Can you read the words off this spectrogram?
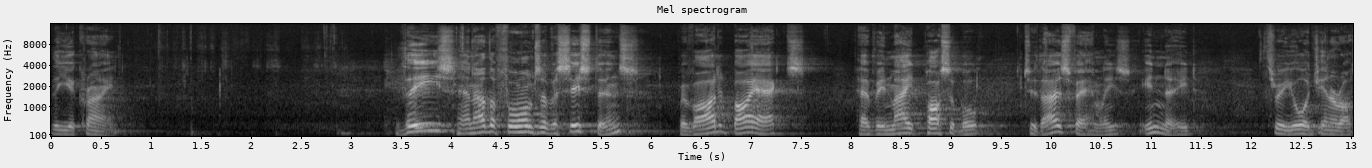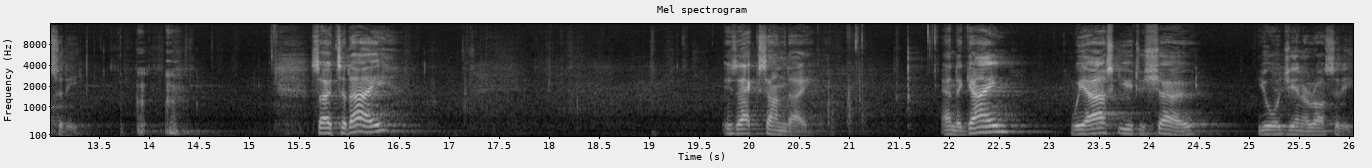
the Ukraine. These and other forms of assistance provided by ACTS have been made possible to those families in need through your generosity. so today, is Act Sunday. And again, we ask you to show your generosity,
